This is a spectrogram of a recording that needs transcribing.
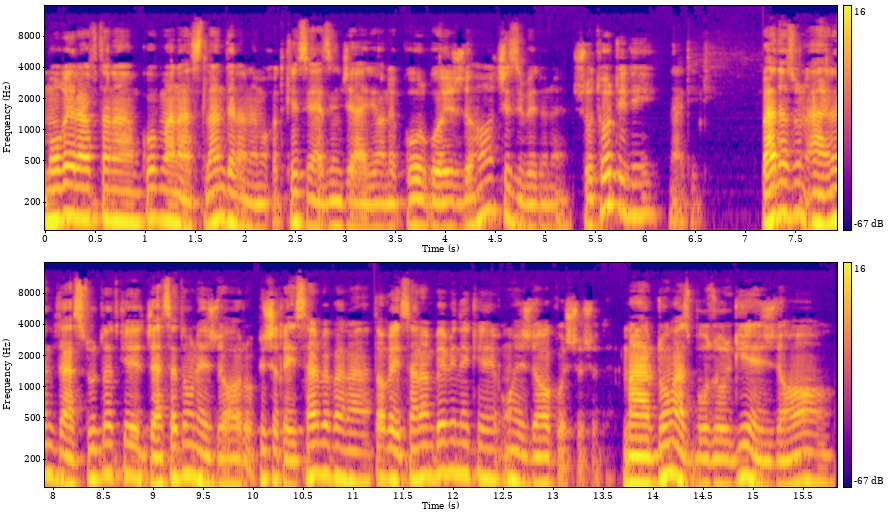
موقع رفتنم گفت من اصلا دلم نمی‌خواد کسی از این جریان گرگ و اژدها چیزی بدونه. شطور دیدی؟ ندیدی. بعد از اون اهرن دستور داد که جسد اون اژدها رو پیش قیصر ببرن تا قیصر هم ببینه که اون اژدها کشته شده. مردم از بزرگی اژدها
